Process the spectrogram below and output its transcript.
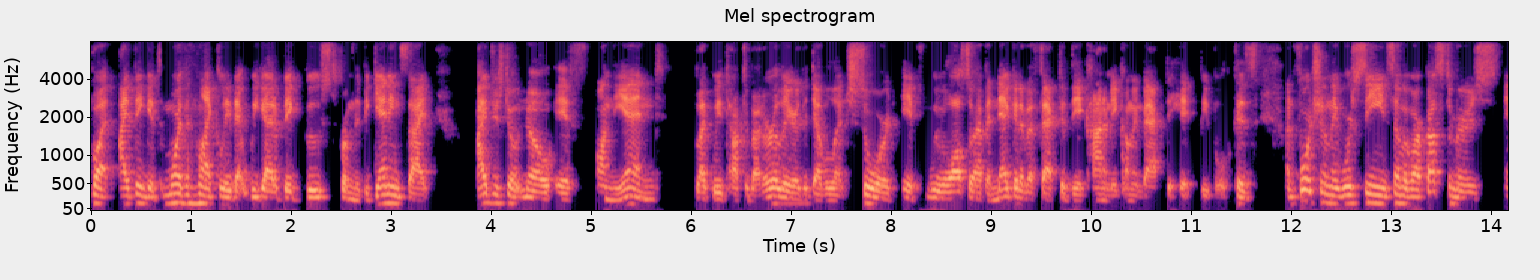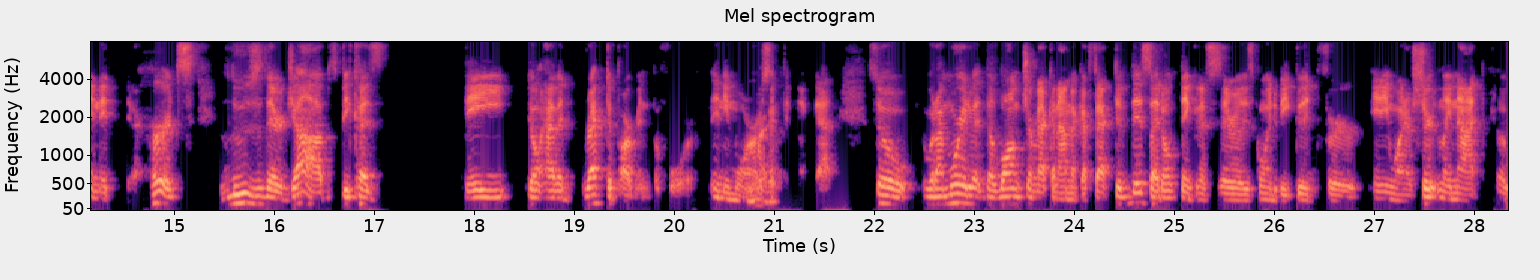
But I think it's more than likely that we got a big boost from the beginning side. I just don't know if on the end, like we talked about earlier, the double edged sword, if we will also have a negative effect of the economy coming back to hit people. Because unfortunately, we're seeing some of our customers, and it hurts, lose their jobs because they don't have a rec department before anymore right. or something like that. So what I'm worried about the long term economic effect of this, I don't think necessarily is going to be good for anyone or certainly not a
